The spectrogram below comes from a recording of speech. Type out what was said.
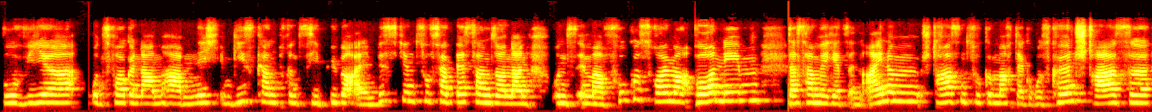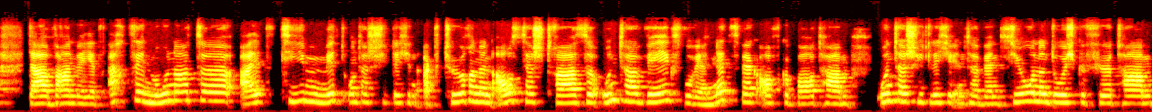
wo wir uns vorgenommen haben, nicht im Gießkannenprinzip überall ein bisschen zu verbessern, sondern uns immer Fokusräume vornehmen wahrnehmen. Das haben wir jetzt in einem Straßenzug gemacht, der Großkölnstraße. Da waren wir jetzt 18 Monate als Team mit unterschiedlichen Akteurinnen aus der Straße unterwegs, wo wir ein Netzwerk aufgebaut haben, unterschiedliche Interventionen durchgeführt haben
